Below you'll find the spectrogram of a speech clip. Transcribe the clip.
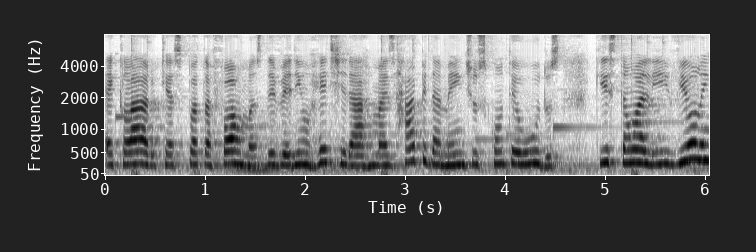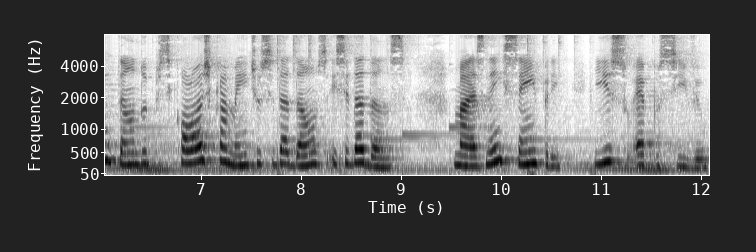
É claro que as plataformas deveriam retirar mais rapidamente os conteúdos que estão ali violentando psicologicamente os cidadãos e cidadãs, mas nem sempre isso é possível.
